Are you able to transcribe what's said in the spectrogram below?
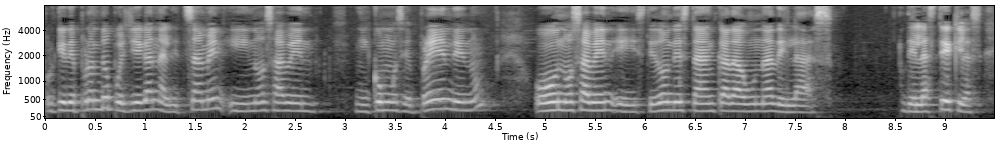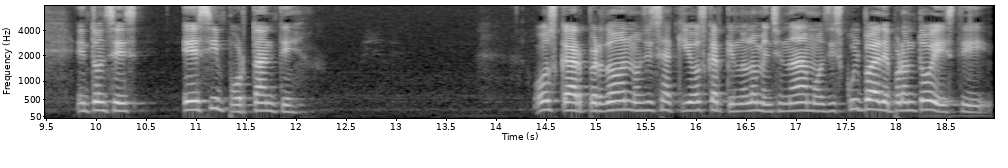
porque de pronto pues llegan al examen y no saben ni cómo se prende, ¿no? O no saben este, dónde están cada una de las, de las teclas. Entonces, es importante Oscar, perdón, nos dice aquí Oscar que no lo mencionábamos. Disculpa, de pronto este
